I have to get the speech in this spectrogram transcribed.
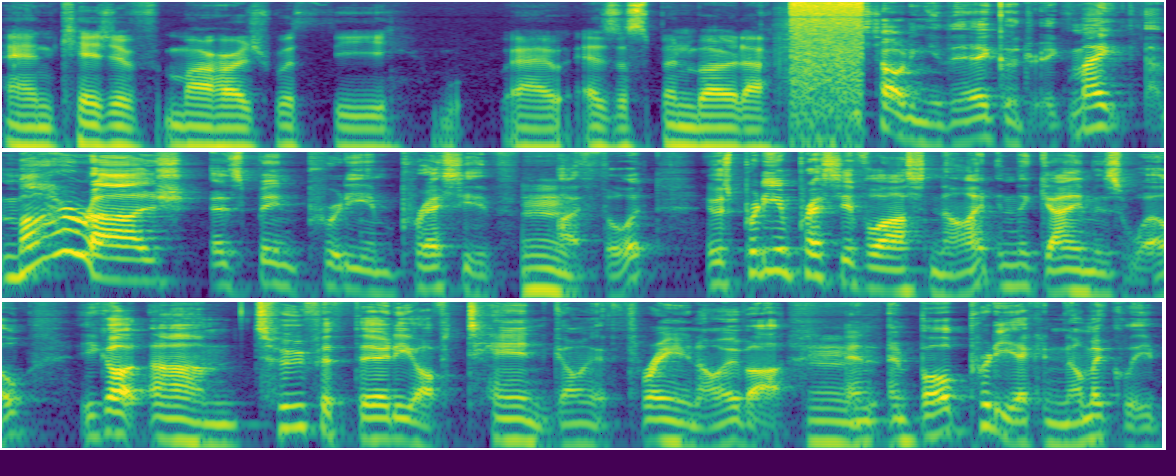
and Keshav Maharaj with the uh, as a spin bowler. Just holding you there, Goodrick. Mate, Maharaj has been pretty impressive, I thought. It was pretty impressive last night in the game as well. He got um, 2 for 30 off 10, going at 3 and over, and, and bowled pretty economically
